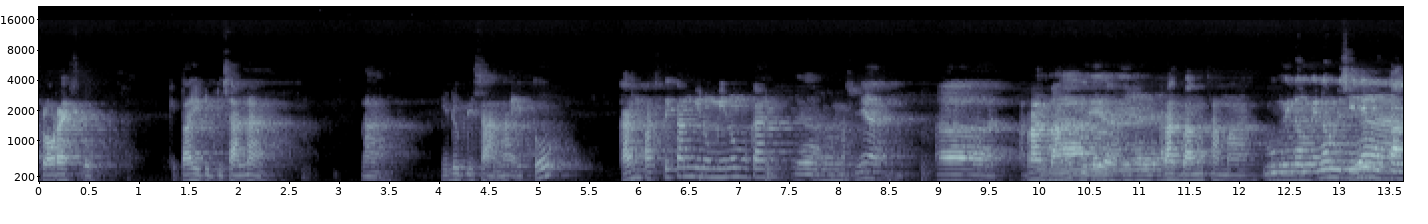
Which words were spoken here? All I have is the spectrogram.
Flores tuh kita hidup di sana nah hidup di sana itu kan pasti kan minum-minum kan ya maksudnya eh, erat Ah, banget gitu iya, loh iya, iya. erat banget sama minum-minum di sini Iya. bukan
